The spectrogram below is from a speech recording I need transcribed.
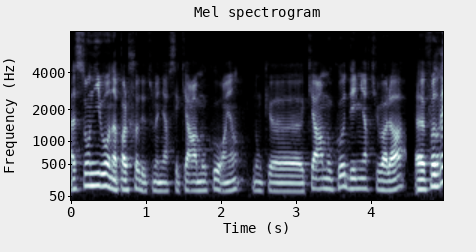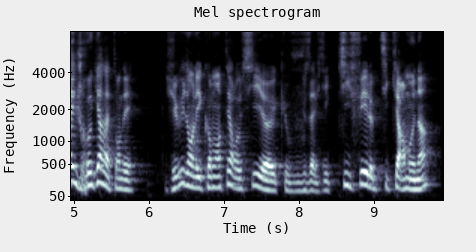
à son niveau? On n'a pas le choix de toute manière, c'est Karamoko rien. Donc, euh, Karamoko, Demir, tu vas là. Euh, faudrait que je regarde, attendez. J'ai vu dans les commentaires aussi que vous aviez kiffé le petit Carmona.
